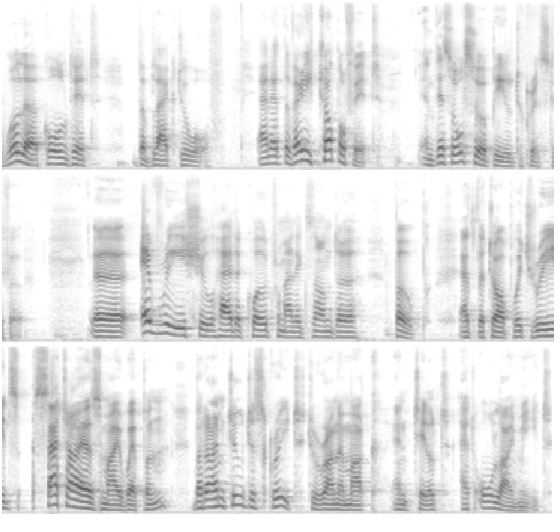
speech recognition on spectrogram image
Wooler called it The Black Dwarf. And at the very top of it, and this also appealed to Christopher. Uh, every issue had a quote from Alexander Pope at the top, which reads Satire's my weapon, but I'm too discreet to run amuck and tilt at all I meet.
